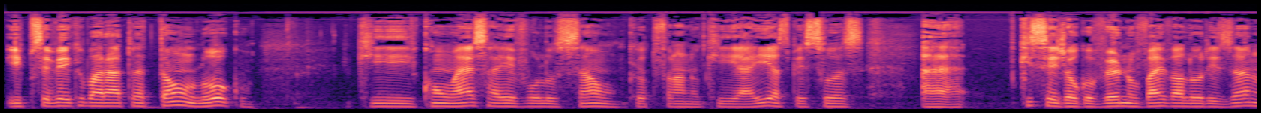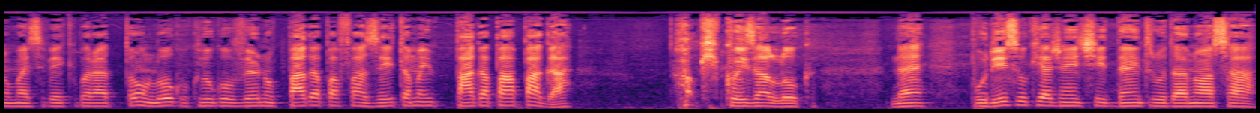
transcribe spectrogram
e pra você ver que o barato é tão louco que com essa evolução que eu tô falando, que aí as pessoas, é, que seja o governo vai valorizando, mas você vê que o barato é tão louco que o governo paga para fazer e também paga para apagar. que coisa louca né? Por isso que a gente dentro da nossa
